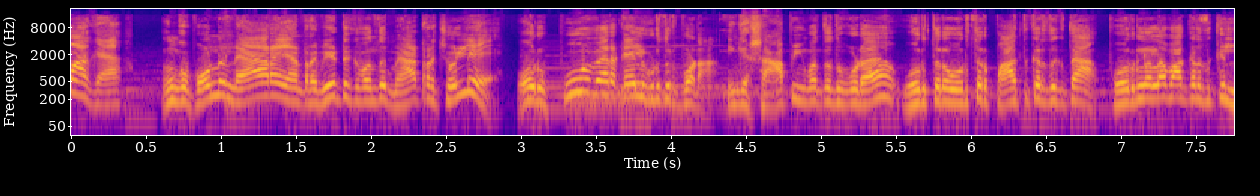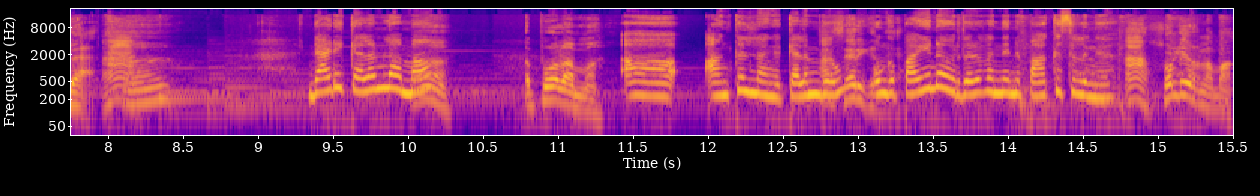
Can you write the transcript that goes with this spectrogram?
ஆமாங்க. உங்க பொண்ணு நேரா என்ற வீட்டுக்கு வந்து மேட்ரை சொல்லி ஒரு பூ வேற கையில் கொடுத்துட்டு போனா. இங்க ஷாப்பிங் வந்தது கூட ஒருத்தர் ஒருத்தர் பாத்துக்கிறதுக்கு தான். பொருள் எல்லாம் பாக்குறதுக்கு இல்ல. டாடி கிளம்பலாமா? போலாமா ஆ, அங்கிள் நாங்க கிளம்புறோம். உங்க பையனை ஒரு தடவை வந்து என்ன பார்க்க சொல்லுங்க. சொல்லிடுறேம்மா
